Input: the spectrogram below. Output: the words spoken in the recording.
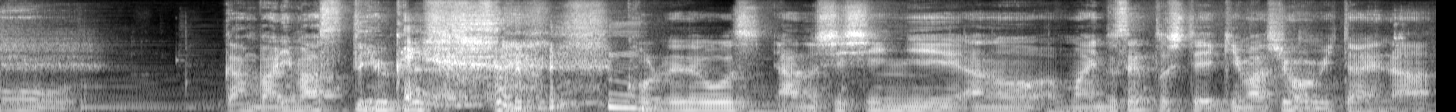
もう頑張りますっていうか、うん、これをあの指針にあのマインドセットしていきましょうみたいな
